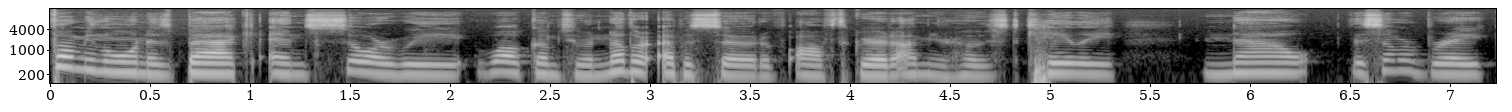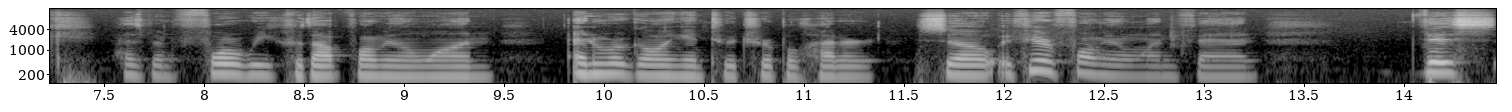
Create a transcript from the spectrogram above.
Formula One is back, and so are we. Welcome to another episode of Off the Grid. I'm your host, Kaylee. Now, the summer break has been four weeks without Formula One, and we're going into a triple header. So, if you're a Formula One fan, this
